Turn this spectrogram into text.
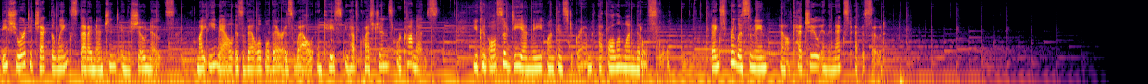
Be sure to check the links that I mentioned in the show notes. My email is available there as well in case you have questions or comments. You can also DM me on Instagram at All in One Middle School. Thanks for listening, and I'll catch you in the next episode.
